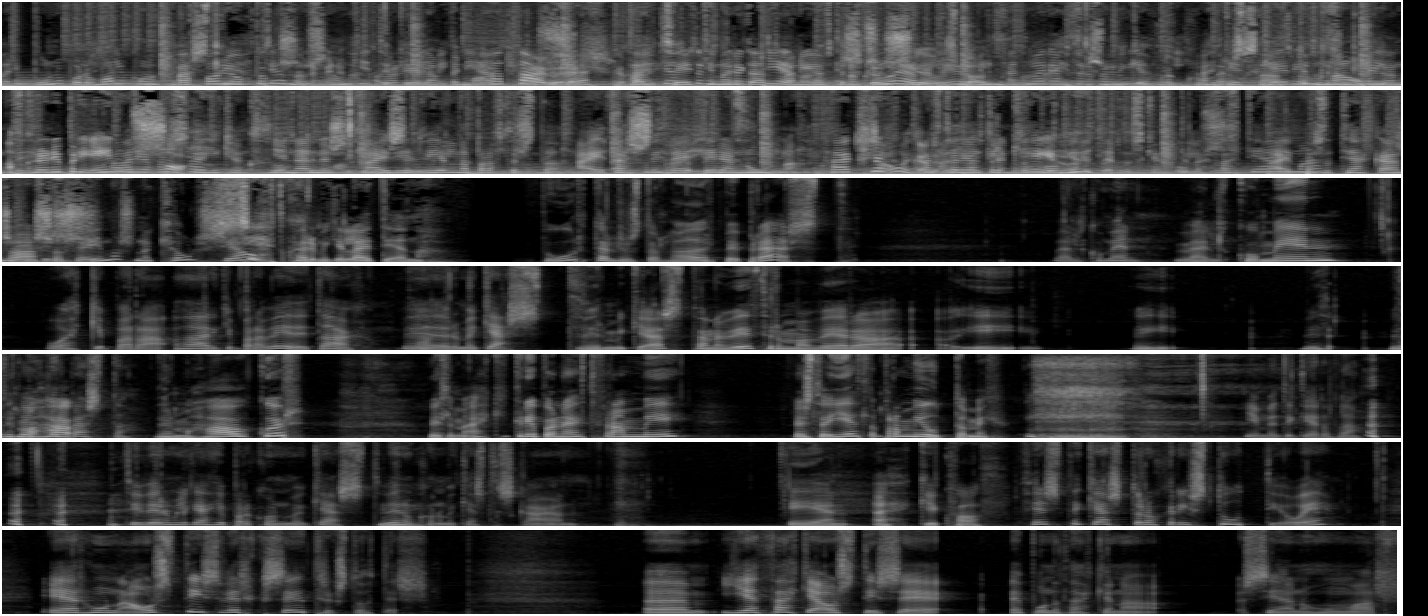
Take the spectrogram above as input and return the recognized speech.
Var ég búin að búin að morgun Hvað fór ég á buksunum mínum? Getur ekki lappin í að dagur Það er tveir tímar í daglan ég eftir að skoða sjöðustól Það. Er svo mikið að fara að koma þér að stað. af hverju er ég bara í einu sokk? Ég nenni þessu Æ, sér vélina bara aftur stað. Æ, það er svo þegar ég byrja núna? Það er klukka, það er eftir að keira þetta er skemmtilegt Æ, best að tekka eins og asos Sitt, hvað er mikið lætið hérna? Þú ert hlusta á hlaðarpi brest. Velkomin. Velkomin. Og ekki bara, það er ekki bara við í dag. Við erum með gest. Við erum í gest, þannig að við þurfum að vera í, í við, við, þurfum að ha, við þurfum að hafa okkur. Við ætlum ekki að grípa neitt fram í. Veistu að ég ætla bara að mjúta mig. Ég myndi gera það Því við erum líka ekki bara konum með gest Við erum konum með gest að skagan En ekki hvað. Fyrsti gestur okkar í stúdíói er hún Ásdís Virk Sigtryggsdóttir. Um, ég þekki Ásdísi, er búin að þekki hana síðan hún var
